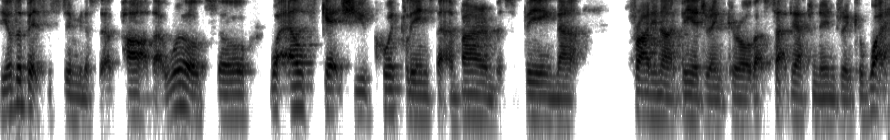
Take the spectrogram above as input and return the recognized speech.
the other bits of stimulus that are part of that world. So, what else gets you quickly into that environment of being that Friday night beer drinker or that Saturday afternoon drinker? What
